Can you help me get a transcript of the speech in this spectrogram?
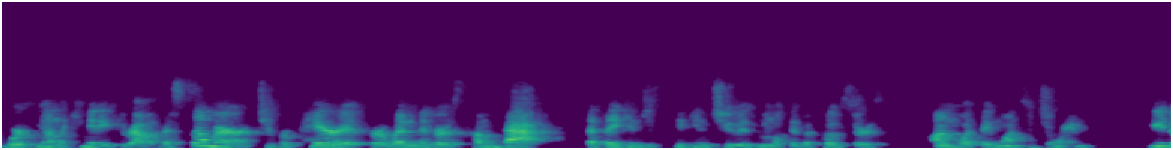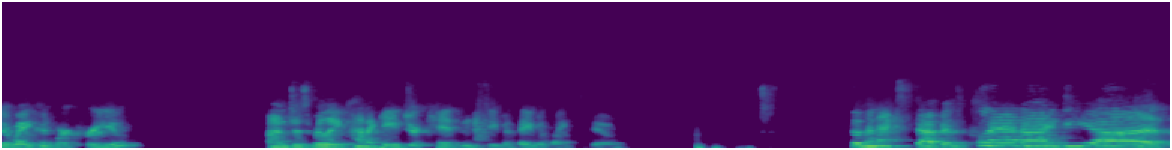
working on the committee throughout the summer to prepare it for when members come back that they can just pick and choose and look at the posters on what they want to join. Either way could work for you. And just really kind of gauge your kids and see what they would like to do. So the next step is plan ideas.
